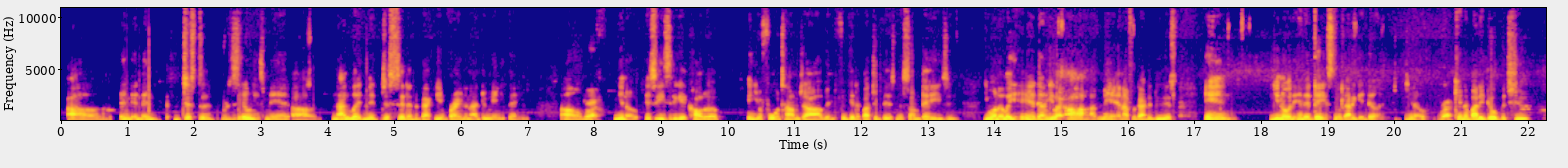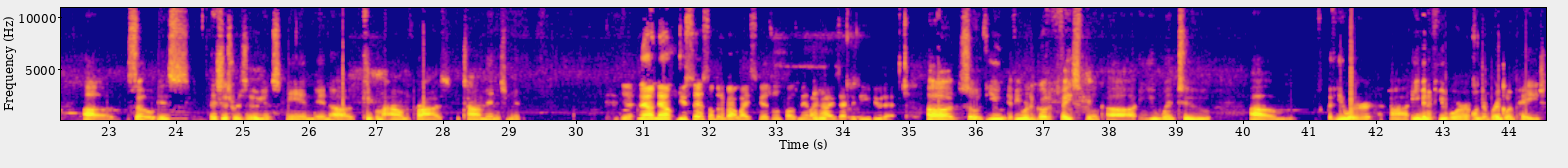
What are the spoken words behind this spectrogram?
uh, and, and and just the resilience, man. Uh, not letting it just sit at the back of your brain and not do anything. Um, right. You know, it's easy to get caught up in your full time job and forget about your business some days, and you want to lay your head down. You're like, ah, man, I forgot to do this, and you know, at the end of the day, it still got to get done. You know, right. Can't nobody do it but you. Uh, so it's it's just resilience and and uh, keeping my eye on the prize, time management. Yeah. Now, now you said something about like scheduling posts, man. Like, mm-hmm. how exactly do you do that? Uh, so if you if you were to go to Facebook, uh, and you went to, um, if you were uh, even if you were on your regular page,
